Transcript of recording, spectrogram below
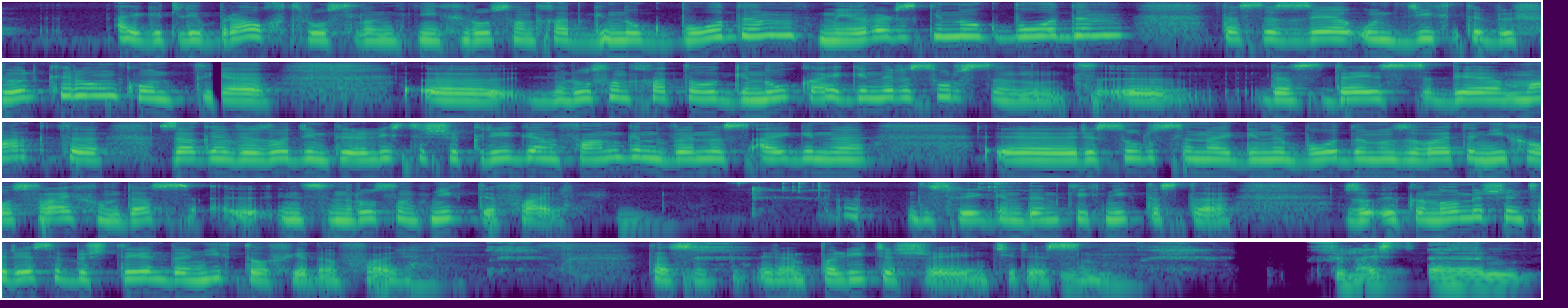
eigentlich braucht Russland nicht. Russland hat genug Boden, mehr als genug Boden. Das ist sehr undichte Bevölkerung und ja, äh, Russland hat auch genug eigene Ressourcen. Und äh, das, da ist der Markt, äh, sagen wir so, die imperialistische Kriege anfangen, wenn es eigene äh, Ressourcen, eigene Boden und so weiter nicht ausreichen. Das äh, ist in Russland nicht der Fall. Mhm. Deswegen denke ich nicht, dass da so ökonomische Interesse bestehen da nicht auf jeden Fall. Das ein politische Interesse. Mhm. Vielleicht, ähm,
